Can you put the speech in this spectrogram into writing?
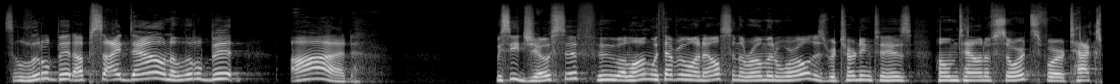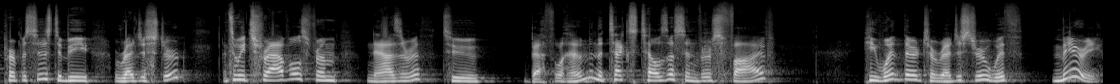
it's a little bit upside down, a little bit odd. We see Joseph, who, along with everyone else in the Roman world, is returning to his hometown of sorts for tax purposes to be registered. And so he travels from Nazareth to Bethlehem. And the text tells us in verse 5 he went there to register with Mary,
